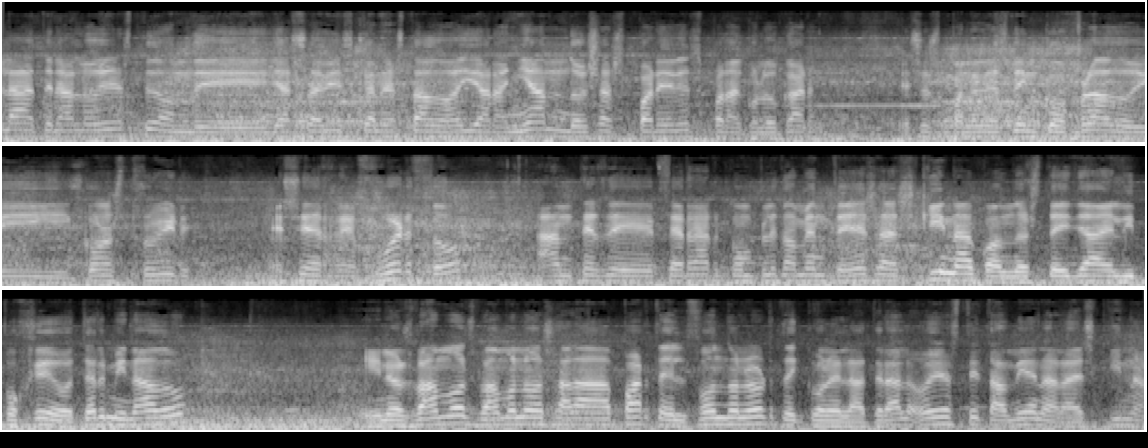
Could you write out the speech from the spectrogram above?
lateral oeste, donde ya sabéis que han estado ahí arañando esas paredes para colocar esos paneles de encofrado y construir ese refuerzo antes de cerrar completamente esa esquina cuando esté ya el hipogeo terminado. Y nos vamos, vámonos a la parte del fondo norte con el lateral oeste también, a la esquina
